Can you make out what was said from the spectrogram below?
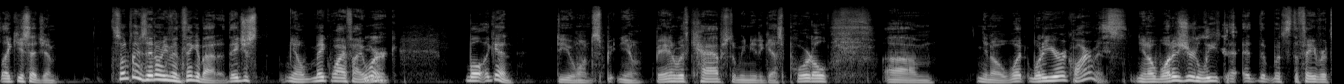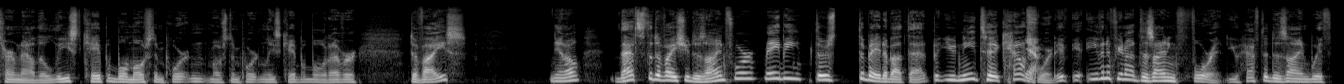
like you said, Jim, sometimes they don't even think about it. They just you know make Wi-Fi mm-hmm. work. Well, again, do you want you know bandwidth caps? Do we need a guest portal? Um, you know what what are your requirements? You know what is your least? Uh, what's the favorite term now? The least capable, most important, most important, least capable, whatever device. You know, that's the device you design for. Maybe there's debate about that, but you need to account yeah. for it. If, even if you're not designing for it, you have to design with,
